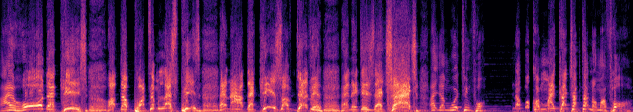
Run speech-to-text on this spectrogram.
I hold the keys of the bottomless pit, and I have the keys of David, and it is the church I am waiting for. In the book of Micah, chapter number four.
